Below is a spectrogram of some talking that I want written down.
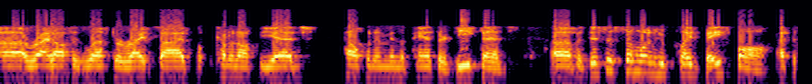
uh, right off his left or right side, coming off the edge, helping him in the Panther defense. Uh, but this is someone who played baseball at the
